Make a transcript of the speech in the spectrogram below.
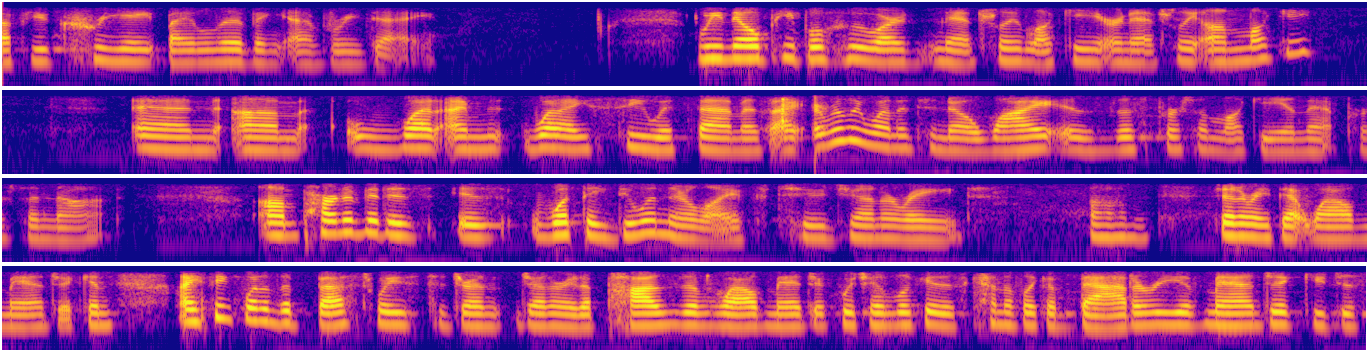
stuff you create by living every day. We know people who are naturally lucky or naturally unlucky. And um what I'm what I see with them is I, I really wanted to know why is this person lucky and that person not. Um part of it is is what they do in their life to generate um generate that wild magic. And I think one of the best ways to gen- generate a positive wild magic, which I look at as kind of like a battery of magic, you just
